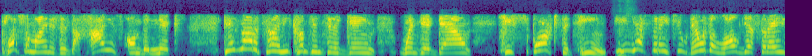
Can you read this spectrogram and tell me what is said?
plus or minus is the highest on the Knicks. There's not a time he comes into the game when they're down. He sparks the team. He, yesterday too. There was a lull yesterday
